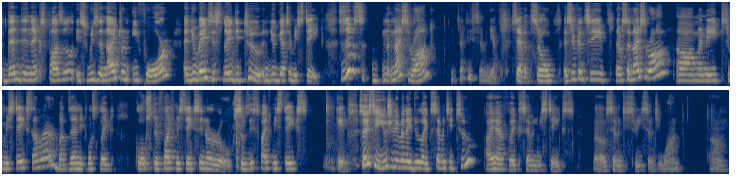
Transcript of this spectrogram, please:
then the next puzzle is with a knight on e4 and you make this 92 and you get a mistake so that was a nice run exactly seven yeah seven so as you can see that was a nice run um i made two mistakes somewhere but then it was like close to five mistakes in a row so these five mistakes Okay, so you see, usually when I do like 72, I have like 7 mistakes. Oh, 73, 71. Um,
